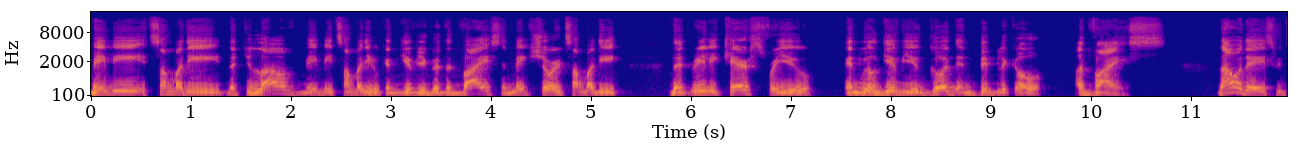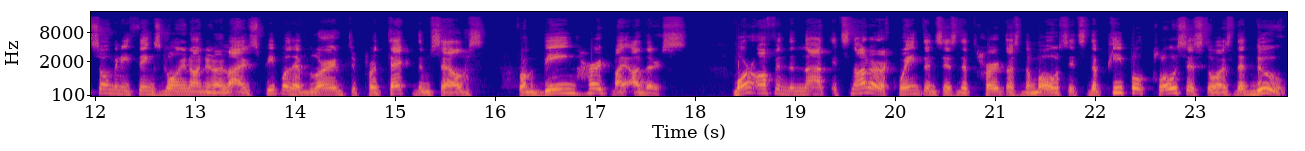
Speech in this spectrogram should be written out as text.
Maybe it's somebody that you love, maybe it's somebody who can give you good advice, and make sure it's somebody that really cares for you and will give you good and biblical advice. Nowadays, with so many things going on in our lives, people have learned to protect themselves from being hurt by others more often than not, it's not our acquaintances that hurt us the most. It's the people closest to us that do.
